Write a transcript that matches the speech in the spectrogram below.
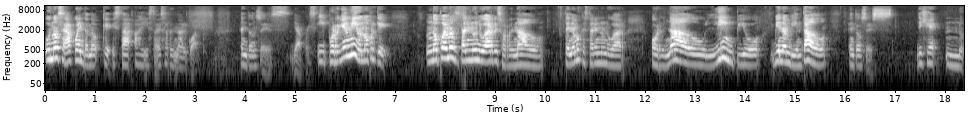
uno se da cuenta, ¿no? Que está, ay, está desordenado el cuarto. Entonces, ya pues. Y por bien mío, ¿no? Porque no podemos estar en un lugar desordenado. Tenemos que estar en un lugar ordenado, limpio, bien ambientado. Entonces, dije, no.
